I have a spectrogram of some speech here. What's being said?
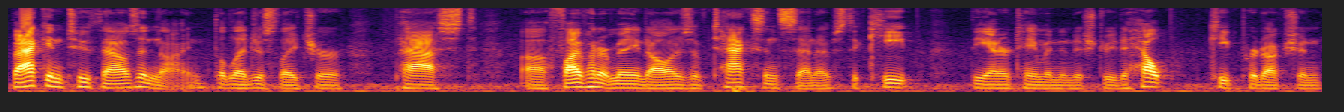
Back in 2009, the legislature passed uh, $500 million of tax incentives to keep the entertainment industry, to help keep production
